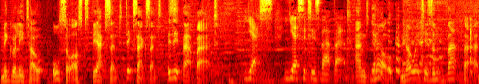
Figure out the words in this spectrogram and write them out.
Miguelito also asks the accent, Dick's accent, is it that bad? Yes, yes, it is that bad. And no, no, it isn't that bad.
